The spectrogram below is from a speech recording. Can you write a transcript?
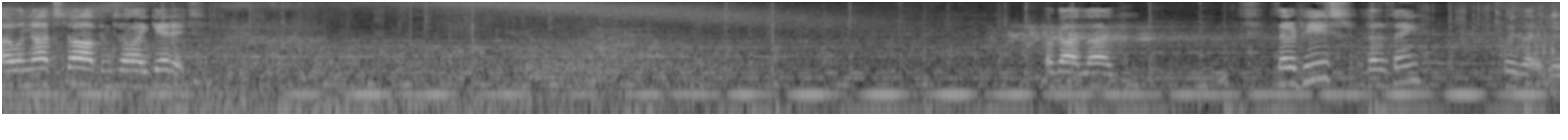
I will not stop until I get it. Oh god, lag. Is that a piece? Is that a thing? Please let it be.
